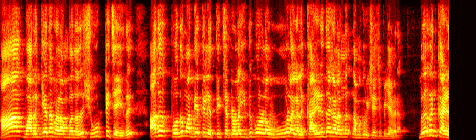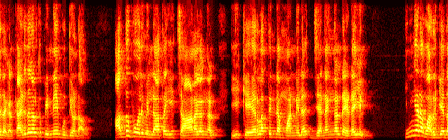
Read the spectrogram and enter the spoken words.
ആ വർഗീയത വിളമ്പുന്നത് ഷൂട്ട് ചെയ്ത് അത് പൊതുമധ്യത്തിൽ എത്തിച്ചിട്ടുള്ള ഇതുപോലുള്ള ഊളകൾ കഴുതകളെന്ന് നമുക്ക് വിശേഷിപ്പിക്കാൻ വരാം. വെറും കഴുതകൾ കഴുതകൾക്ക് പിന്നെയും ബുദ്ധി ഉണ്ടാകും അതുപോലുമില്ലാത്ത ഈ ചാണകങ്ങൾ ഈ കേരളത്തിന്റെ മണ്ണിലെ ജനങ്ങളുടെ ഇടയിൽ ഇങ്ങനെ വർഗീയത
